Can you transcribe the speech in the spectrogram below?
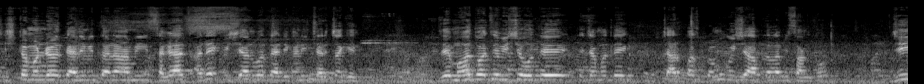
शिष्टमंडळ त्यानिमित्तानं आम्ही सगळ्याच अनेक विषयांवर त्या ठिकाणी चर्चा केली. जे महत्त्वाचे विषय होते त्याच्यामधले चार पाच प्रमुख विषय आपल्याला मी सांगतो. जी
